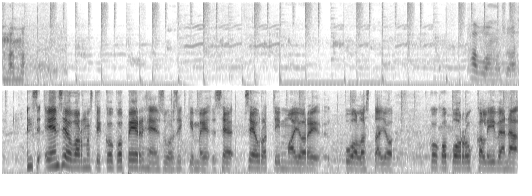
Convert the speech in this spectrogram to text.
MM. Havu on mun suosikki. Ensi, ensi on varmasti koko perheen suosikki. Me se, seurattiin Majori Puolasta jo koko porukka livenä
